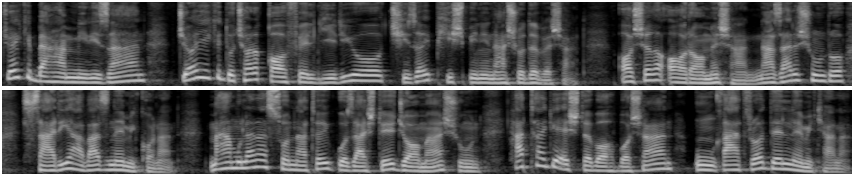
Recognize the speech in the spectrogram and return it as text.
جایی که به هم میریزن جایی که دچار قافلگیری و چیزای پیش بینی نشده بشن. عاشق آرامشن نظرشون رو سریع عوض نمی‌کنن. معمولا از سنت های گذشته جامعهشون حتی اگه اشتباه باشن اونقدر را دل نمی‌کنن.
